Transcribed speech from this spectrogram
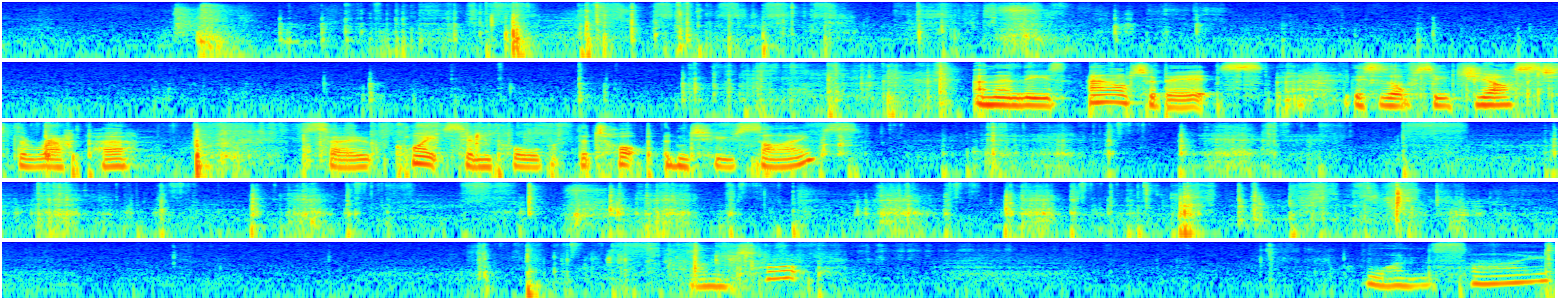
And then these outer bits, this is obviously just the wrapper. So quite simple, the top and two sides. One top, one side.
